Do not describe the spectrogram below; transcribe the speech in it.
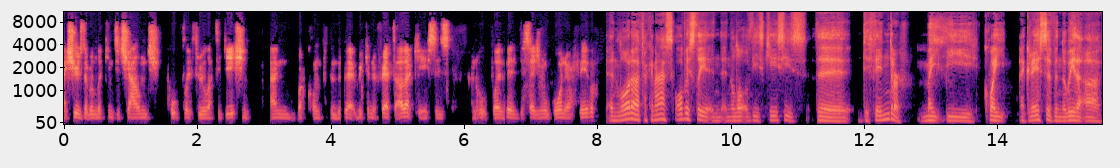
issues that we're looking to challenge, hopefully through litigation, and we're confident that we can refer to other cases and hopefully the decision will go in our favour. And Laura, if I can ask, obviously in, in a lot of these cases, the defender might be quite aggressive in the way that a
